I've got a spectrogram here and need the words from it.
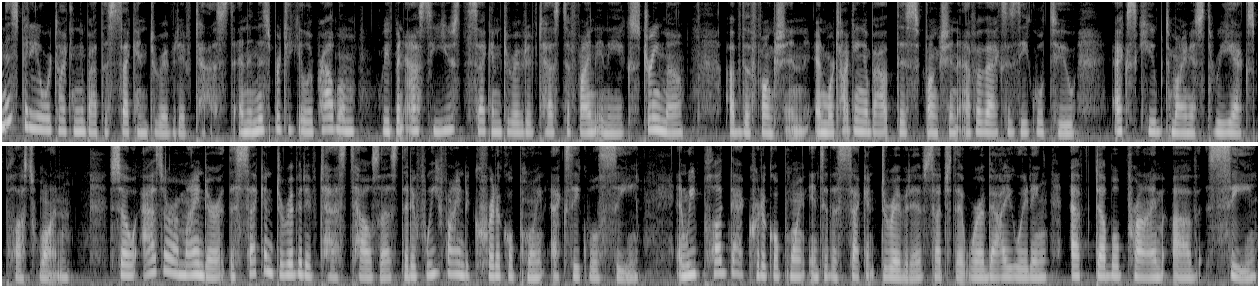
this video, we're talking about the second derivative test, and in this particular problem, we've been asked to use the second derivative test to find any extrema of the function, and we're talking about this function f of x is equal to x cubed minus 3x plus 1. So as a reminder, the second derivative test tells us that if we find a critical point x equals c, and we plug that critical point into the second derivative such that we're evaluating f double prime of c,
